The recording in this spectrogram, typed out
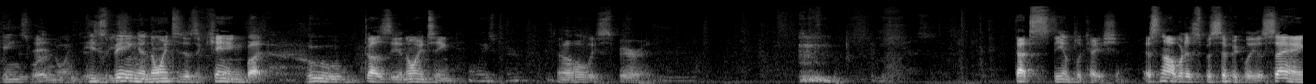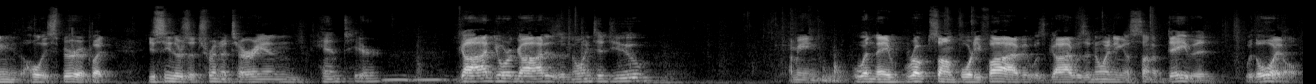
Kings were anointed. He's being anointed as a king, but who does the anointing? Holy Spirit. The Holy Spirit. That's the implication. It's not what it specifically is saying, the Holy Spirit, but you see there's a Trinitarian hint here. Mm-hmm. God, your God, has anointed you. I mean, when they wrote Psalm 45, it was God was anointing a son of David with oil.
